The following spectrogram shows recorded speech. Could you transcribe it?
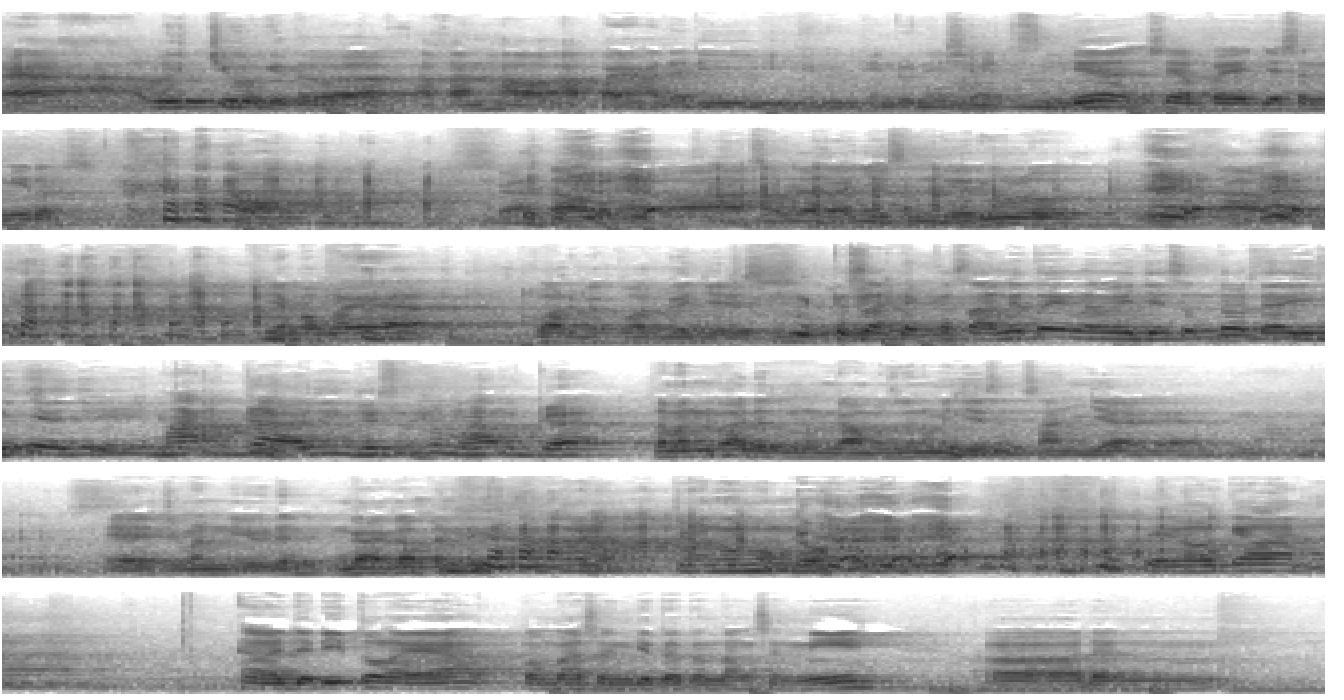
ya lucu gitu akan hal apa yang ada di Indonesia itu sih. Dia siapa ya Jason Miras? Oh, nggak tahu apa saudara Jason Derulo, nggak tahu. Ya pokoknya keluarga-keluarga Jason. Kesan kesannya tuh yang namanya Jason tuh ada ininya aja. Marga anjing Jason tuh marga. Temen gue ada temen kampus gue namanya Jason Sanja ya. Ya cuman ya udah nggak nggak penting sebenarnya. cuman ngomong doang. ya oke lah. Eh, jadi itulah ya pembahasan kita tentang seni Eh, dan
